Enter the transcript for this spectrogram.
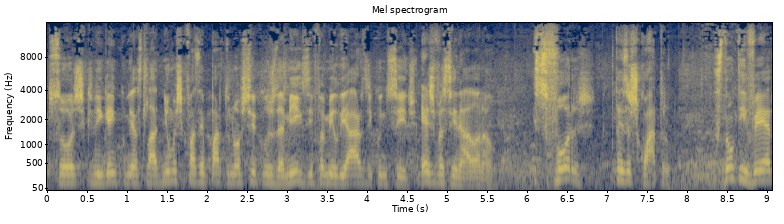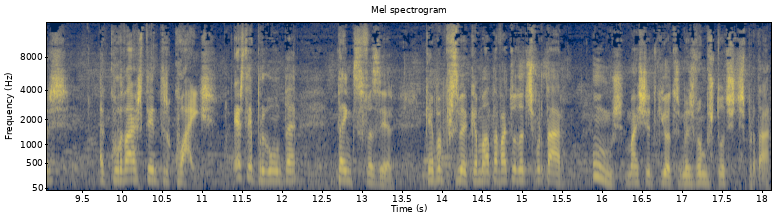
pessoas que ninguém conhece de lado nenhum, mas que fazem parte dos nossos círculos de amigos e familiares e conhecidos. És vacinado ou não? E se fores, tens as quatro. Se não tiveres, acordaste entre quais? Esta é a pergunta que tem que se fazer. Que é para perceber que a malta vai toda despertar. Uns mais cedo que outros, mas vamos todos despertar.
